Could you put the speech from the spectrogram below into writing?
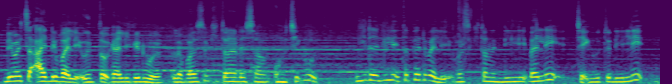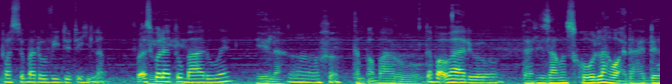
dia macam ada balik untuk kali kedua. Lepas tu kita orang ada macam, oh cikgu, ni dah delete tapi ada balik. Lepas tu kita orang delete balik, cikgu tu delete, lepas tu baru video tu hilang. Sebab Okay. sekolah tu baru kan. Yelah. Ah, Tempat baru. tempat baru. Dari zaman sekolah awak dah ada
